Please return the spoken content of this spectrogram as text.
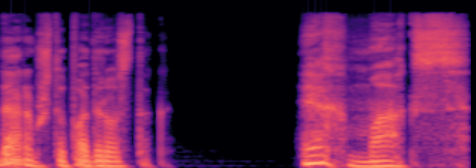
даром что подросток. «Эх, Макс,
